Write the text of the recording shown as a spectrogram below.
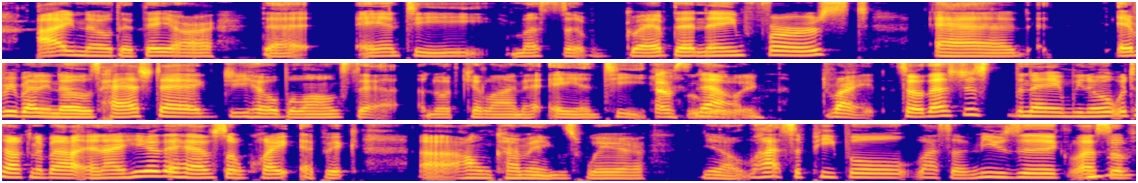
I know that they are that Auntie must have grabbed that name first, and everybody knows hashtag GHOE belongs to North Carolina A and T. absolutely. Right. So that's just the name. We know what we're talking about. And I hear they have some quite epic uh, homecomings where, you know, lots of people, lots of music, lots Mhm. of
